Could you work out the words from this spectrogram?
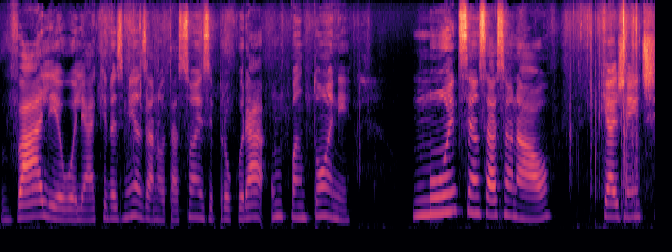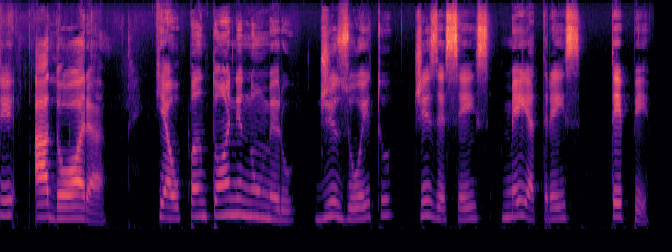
vale eu olhar aqui nas minhas anotações e procurar um Pantone muito sensacional que a gente adora, que é o Pantone número 181663 TP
